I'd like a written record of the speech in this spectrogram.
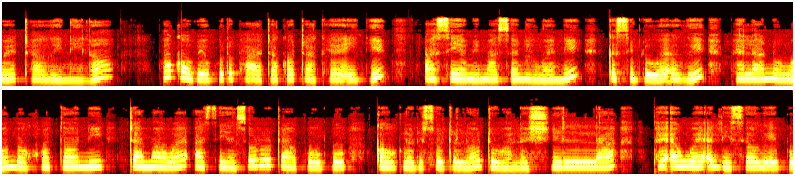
ဝဲတာရင်းနီလောဘောကောပြပုတ္တဖာအတာကောတာခဲဤနေ အာဆီယံမြန်မာစနေဝဲနေကစီဘလူဝဲအေဖဲလာနိုဝမ်ဘခေါ်တော်နီတမဝဲအာဆီယံဆိုရတာပူပူကောကလဒဆုတလဒူဝလရှိလာဖဲအဝဲအလီဆောရေပူ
